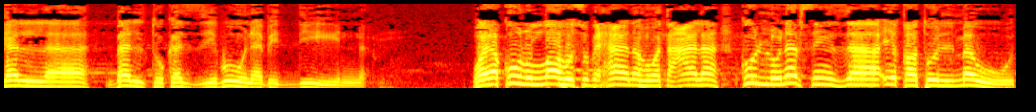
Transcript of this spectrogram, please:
كلا بل تكذبون بالدين. ويقول الله سبحانه وتعالى كل نفس ذائقة الموت.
